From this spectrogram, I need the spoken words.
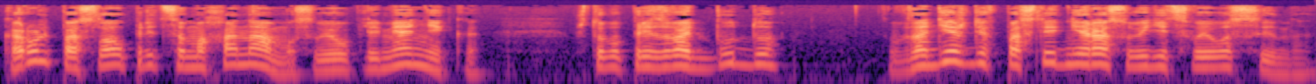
Король послал Прица Маханаму, своего племянника, чтобы призвать Будду в надежде в последний раз увидеть своего сына.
